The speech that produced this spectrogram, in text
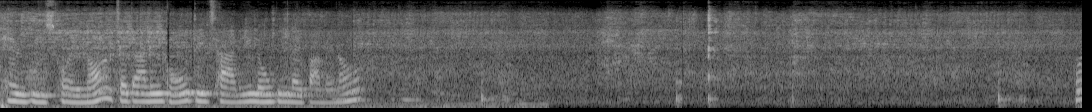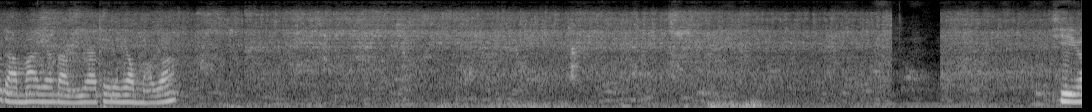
ထည့်ပြီးဆိုရင်တော့ကြက်သားလေးကိုတေချာလေးလုံးပေးလိုက်ပါမယ်နော်ဟောဒါမှရတာလေးရထည့်လိုက်ရောက်မှာပါ ရေက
